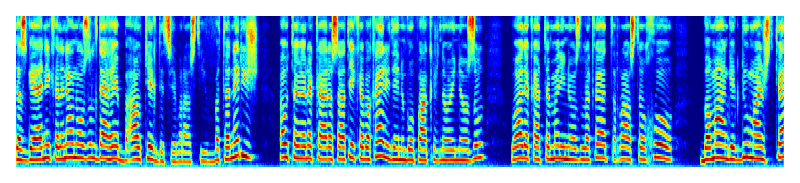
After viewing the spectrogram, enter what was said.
دەزگایانەی کە لەناو نۆزڵ دا هەیە بە ئاو تێک دەچێ بەڕاستی بە تەنەریش ئەو تەنەرە کارەساتەی کە بەکاری دێنن بۆ پاکردنەوەی نۆزڵ وا دەکات تەمەنی نۆزڵەکەت ڕاستەوخۆ بە مانگێک دوو مانشتکە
